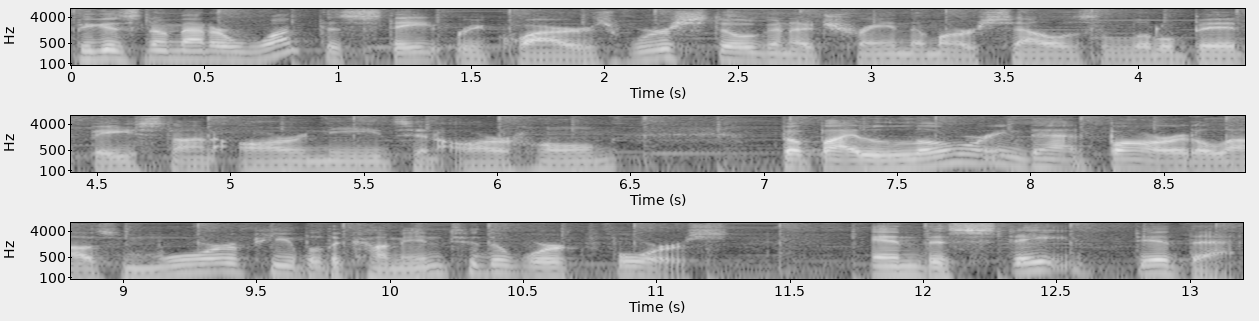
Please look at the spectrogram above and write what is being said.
because no matter what the state requires, we're still going to train them ourselves a little bit based on our needs in our home. But by lowering that bar, it allows more people to come into the workforce. And the state did that.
